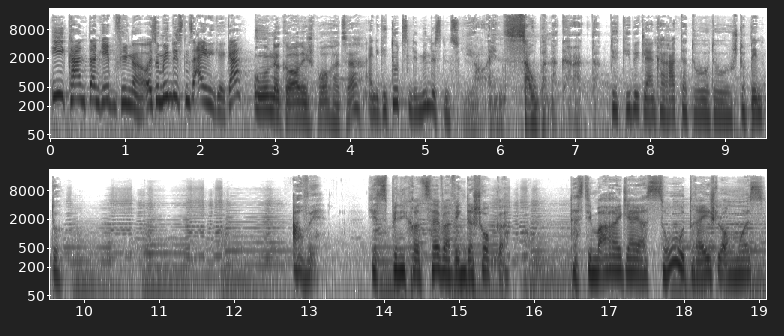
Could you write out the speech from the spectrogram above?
Ich kann an jedem Finger, also mindestens einige, gell? Und eine gerade Sprache hat's auch. Einige Dutzende mindestens. Ja, ein sauberer Charakter. Dir gebe ich gleich einen Charakter, du, du Student, du. Auwe, jetzt bin ich grad selber wegen der Schocker. Dass die Mara gleich ja so dreischlagen muss.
